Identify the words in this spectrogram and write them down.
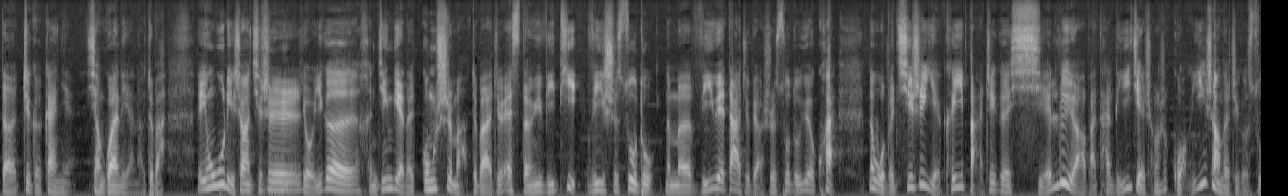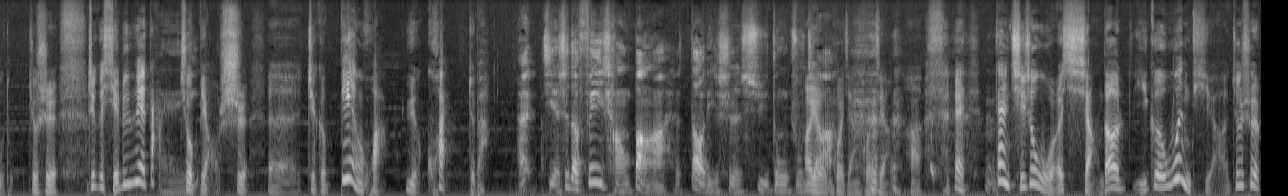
的这个概念相关联了，对吧？因为物理上其实有一个很经典的公式嘛，对吧？就 S 等于 vt，v 是速度，那么 v 越大就表示速度越快。那我们其实也可以把这个斜率啊，把它理解成是广义上的这个速度，就是这个斜率越大，就表示呃这个变化越快，对吧？哎，解释的非常棒啊！到底是旭东主哎呦，讲啊，过奖过奖啊！哎，但其实我想到一个问题啊，就是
